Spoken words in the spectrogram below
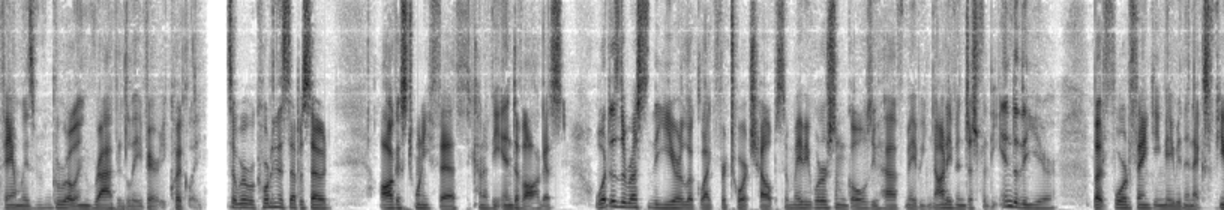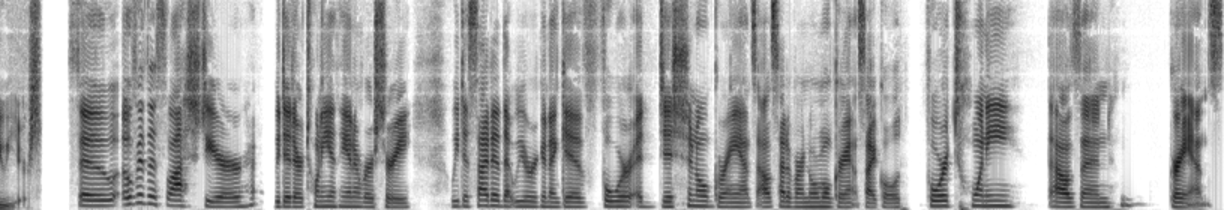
Family is growing rapidly very quickly. So we're recording this episode August 25th, kind of the end of August. What does the rest of the year look like for Torch Help? So maybe what are some goals you have, maybe not even just for the end of the year, but forward thinking maybe the next few years? So, over this last year, we did our 20th anniversary. We decided that we were going to give four additional grants outside of our normal grant cycle for 20,000 grants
